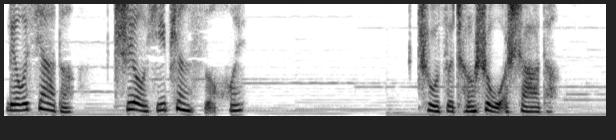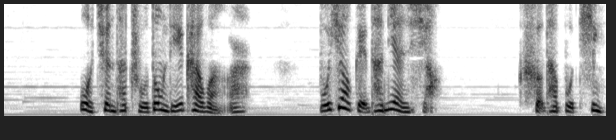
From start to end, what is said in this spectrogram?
留下的只有一片死灰。朱子成是我杀的。我劝他主动离开婉儿，不要给他念想，可他不听，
